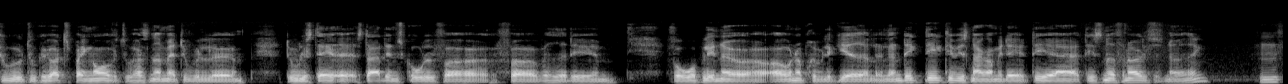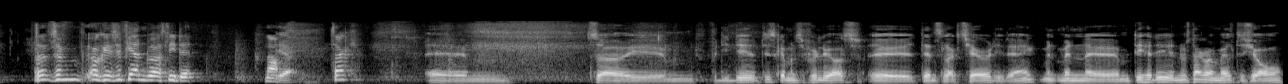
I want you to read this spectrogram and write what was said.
du, du kan godt springe over, hvis du har sådan noget med, at du vil, øh, du vil sta- starte en skole for, for hvad hedder det, øh, for ordblinde og, og underprivilegerede, eller, eller det, er det er ikke det, vi snakker om i dag. Det er, det er sådan noget fornøjelses noget, ikke? Hmm. Så, så, okay, så fjerner du også lige den. Nå, ja. tak. Øhm, så øh, fordi det, det skal man selvfølgelig også, øh, den slags charity der, ikke? Men, men øh, det her, det, nu snakker vi om alt det sjove.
